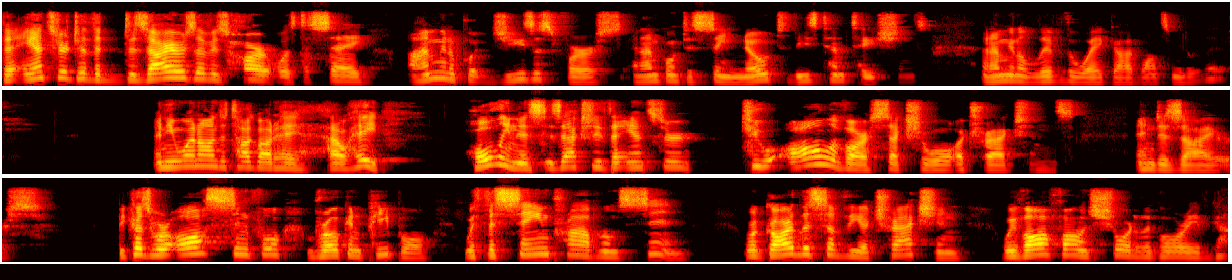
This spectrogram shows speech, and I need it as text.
The answer to the desires of his heart was to say, I'm going to put Jesus first, and I'm going to say no to these temptations, and I'm going to live the way God wants me to live. And he went on to talk about hey, how, hey, holiness is actually the answer to all of our sexual attractions and desires. Because we're all sinful, broken people with the same problem sin. Regardless of the attraction, we've all fallen short of the glory of God.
